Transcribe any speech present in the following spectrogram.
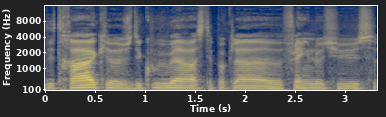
des tracks. J'ai découvert à cette époque-là Flying Lotus,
